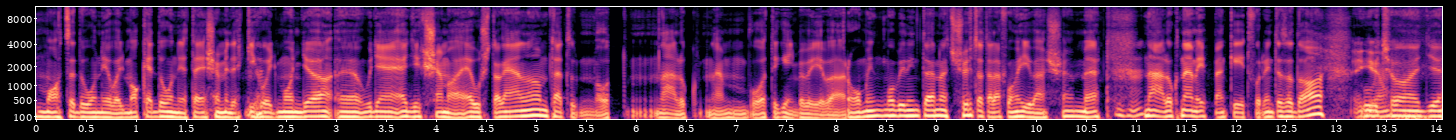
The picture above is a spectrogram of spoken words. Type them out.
Macedónia vagy Makedónia, teljesen mindegy ki, mm. hogy mondja. Ugye egyik sem a EU-s tagállam, tehát ott náluk nem volt igénybe véve a roaming mobil internet, sőt a telefonhívás sem, mert uh-huh. náluk nem éppen két forint ez a dal, úgyhogy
